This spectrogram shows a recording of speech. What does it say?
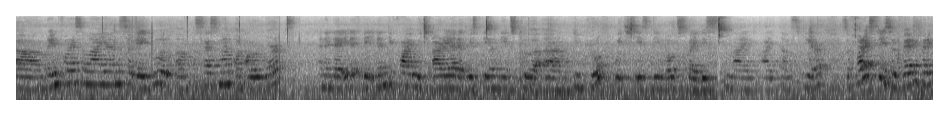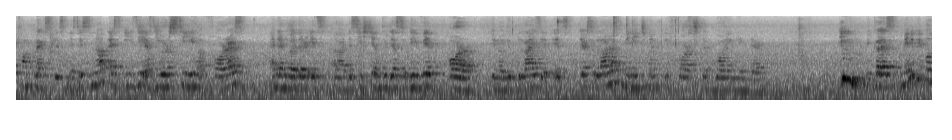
um, Rainforest Alliance, so they do um, assessment on our works, and then they, they identify which area that we still need to um, improve, which is denoted by these nine items here. So forestry is a very, very complex business. It's not as easy as you're seeing a forest and then whether it's a decision to just leave it or you know utilize it. It's there's a lot of management efforts that going in there. because many people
